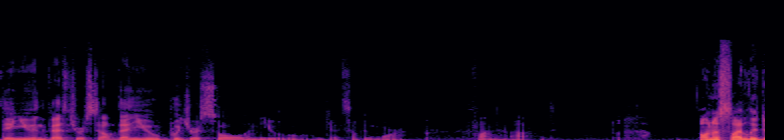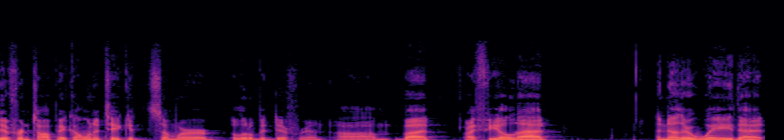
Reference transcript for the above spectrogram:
then you invest yourself. Then you put your soul, and you get something more fun out of it. on a slightly different topic, I want to take it somewhere a little bit different. Um, but I feel that another way that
